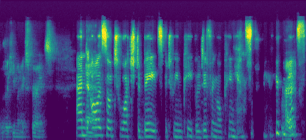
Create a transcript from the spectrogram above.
of the human experience. and, and also to watch debates between people differing opinions right. that's,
